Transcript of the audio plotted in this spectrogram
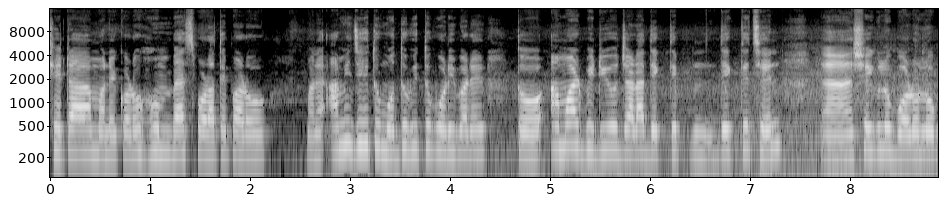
সেটা মনে করো হোম ব্যাস পড়াতে পারো। মানে আমি যেহেতু মধ্যবিত্ত পরিবারের, তো আমার ভিডিও যারা দেখতে, দেখতেছেন সেগুলো বড় লোক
